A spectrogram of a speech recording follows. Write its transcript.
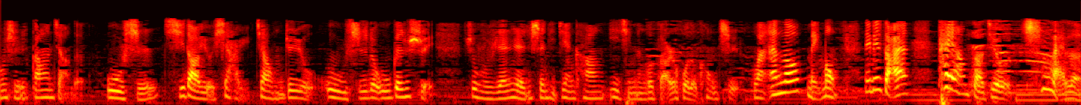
同时，刚刚讲的午时祈祷有下雨，这样我们就有午时的无根水。祝福人人身体健康，疫情能够早日获得控制。晚安喽，美梦那边早安，太阳早就出来了。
